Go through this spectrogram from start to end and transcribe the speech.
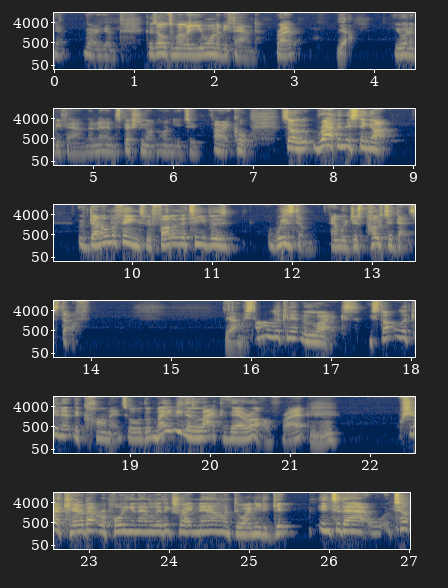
yeah, very good. Because ultimately you want to be found, right? Yeah. You want to be found, and, and especially on, on YouTube. All right, cool. So wrapping this thing up, we've done all the things. We've followed Atiba's wisdom and we've just posted that stuff. Yeah. And we start looking at the likes. We start looking at the comments or the, maybe the lack thereof, right? Mm-hmm. Should I care about reporting and analytics right now? Do I need to get into that? Tell,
